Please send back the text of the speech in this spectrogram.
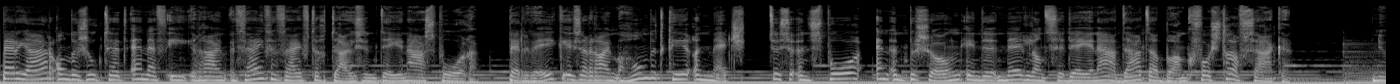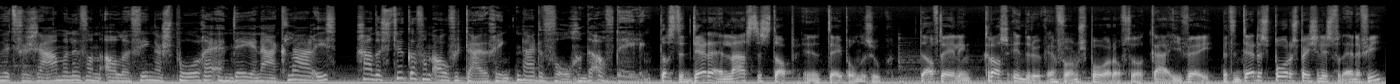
Per jaar onderzoekt het NFI ruim 55.000 DNA-sporen. Per week is er ruim 100 keer een match tussen een spoor en een persoon in de Nederlandse DNA-databank voor strafzaken. Nu het verzamelen van alle vingersporen en DNA klaar is, gaan de stukken van overtuiging naar de volgende afdeling. Dat is de derde en laatste stap in het tapeonderzoek. De afdeling kras, indruk en vorm sporen, oftewel KIV. Met een derde sporenspecialist van NFI.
